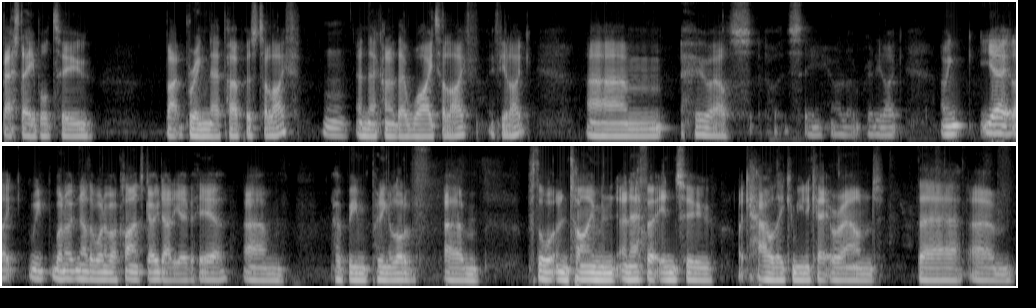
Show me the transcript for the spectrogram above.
best able to like bring their purpose to life mm. and their kind of their why to life if you like um, who else? Let's see. I don't really like. I mean, yeah, like we one another one of our clients, GoDaddy over here, um, have been putting a lot of um, thought and time and, and, effort into like how they communicate around their um,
